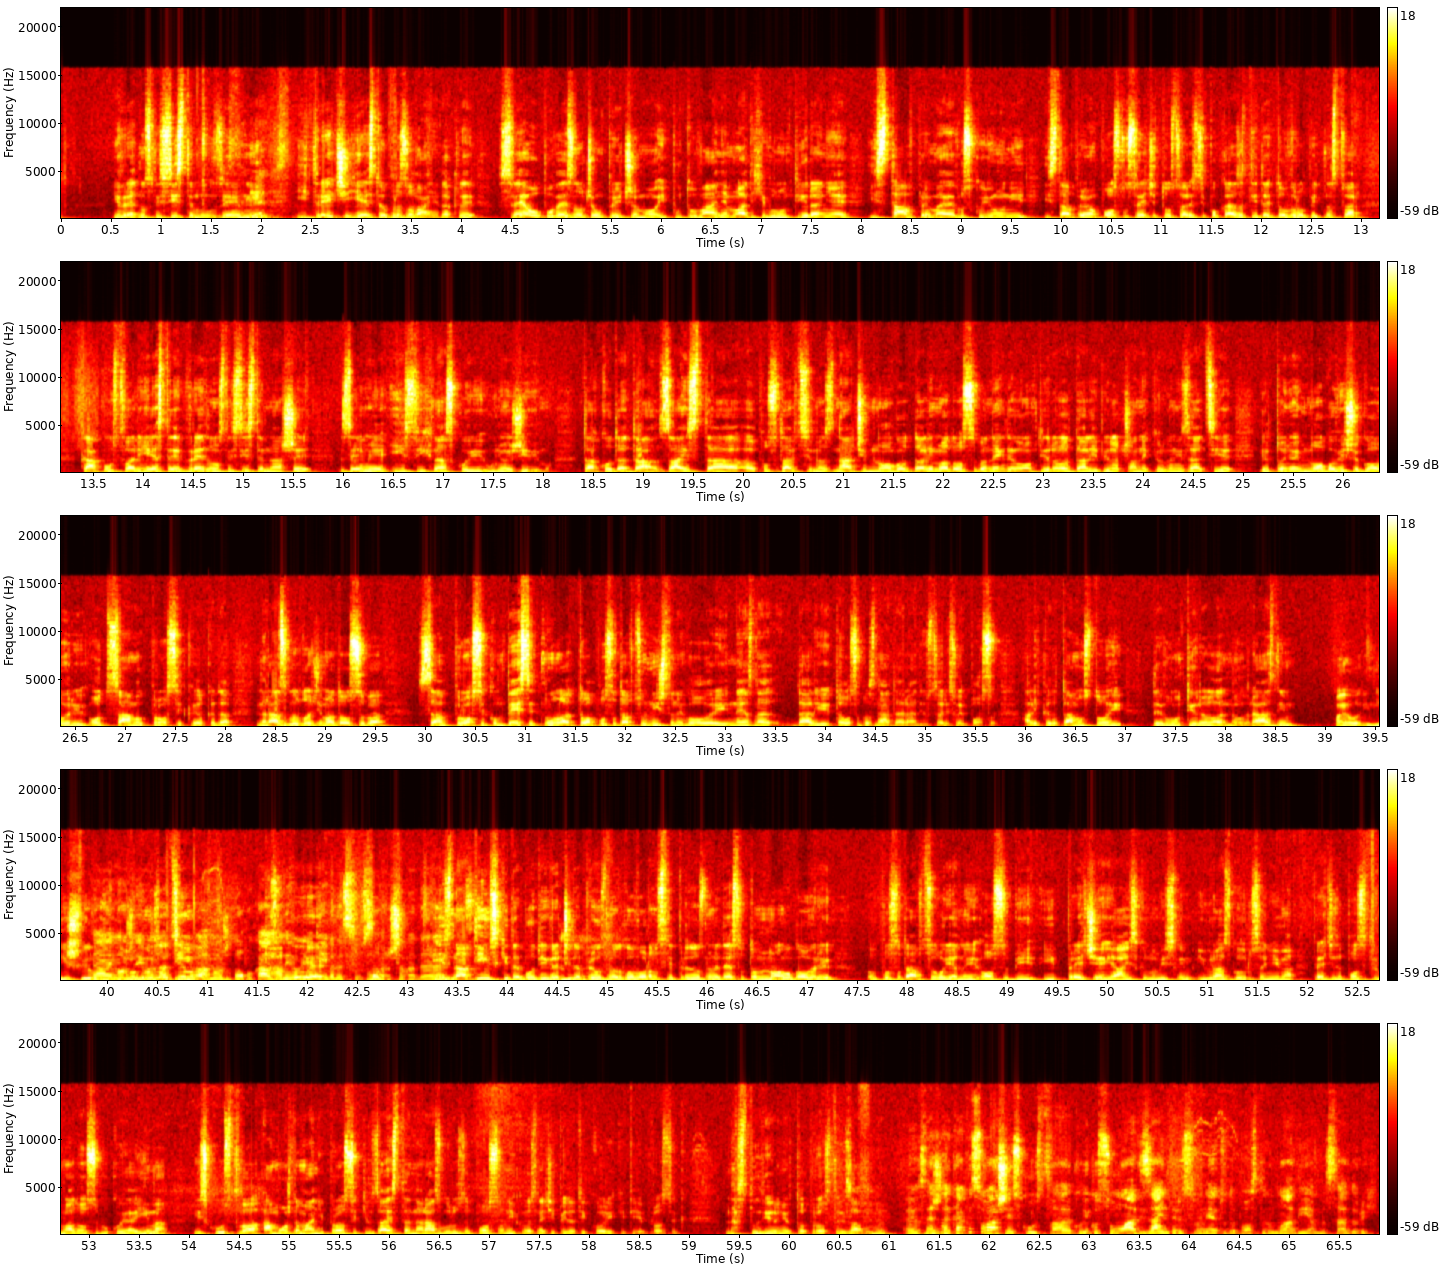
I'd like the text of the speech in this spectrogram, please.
i vrednostni sistem u zemlji i treći jeste obrazovanje. Dakle, sve ovo povezano o čemu pričamo i putovanje mladih i volontiranje i stav prema Evropskoj uniji i stav prema poslu, sve će to u stvari se pokazati da je to vrlo bitna stvar kako u stvari jeste vrednostni sistem naše zemlje i svih nas koji u njoj živimo. Tako da da, zaista poslodavcima znači mnogo da li je mlada osoba negde volontirala, da li je bila član neke organizacije, jer to njoj mnogo više govori od samog proseka. Jer kada na razgovor dođe mlada osoba, sa prosekom 10-0, to poslodavcu ništa ne govori, ne zna da li ta osoba zna da radi u stvari svoj posao. Ali kada tamo stoji da je volontirala na raznim pa evo i Nišvil da li možda ima motiva, možda to pokazuje da ima motiva da se usavršava da... I zna timski da bude igrač i da preuzme odgovornost i preuzme liderstvo, to mnogo govori o poslodavcu, o jednoj osobi i preće, ja iskreno mislim i u razgovoru sa njima, preće da poseti mladu osobu koja ima iskustva, a možda manji prosek, jer zaista na razgovoru za posao niko vas neće pitati koliki ti je prosek na studiranju, to prosto je zabuda. Hmm. Znaš da, kakve su vaše iskustva? Koliko su mladi zainteresovani eto da postanu mladi ambasadori?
